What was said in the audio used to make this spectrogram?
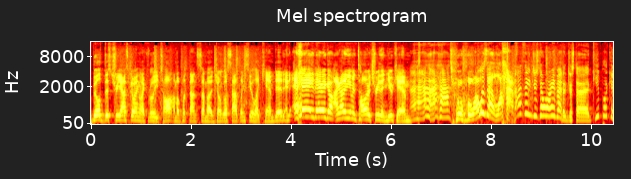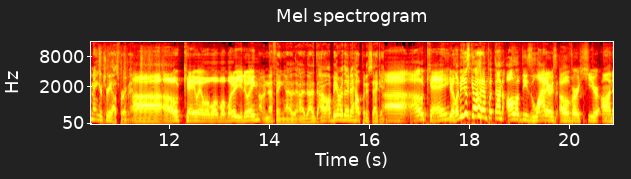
build this treehouse going like really tall. I'm gonna put down some uh, jungle saplings here, like Cam did. And hey, there we go. I got an even taller tree than you, Cam. what was that laugh? Nothing. Just don't worry about it. Just uh, keep looking at your treehouse for a bit. Uh, okay. Wait, what, what, what are you doing? oh, nothing. Uh, I, I, I'll be over there to help in a second. Uh, okay. Here, let me just go ahead and put down all of these ladders over here on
